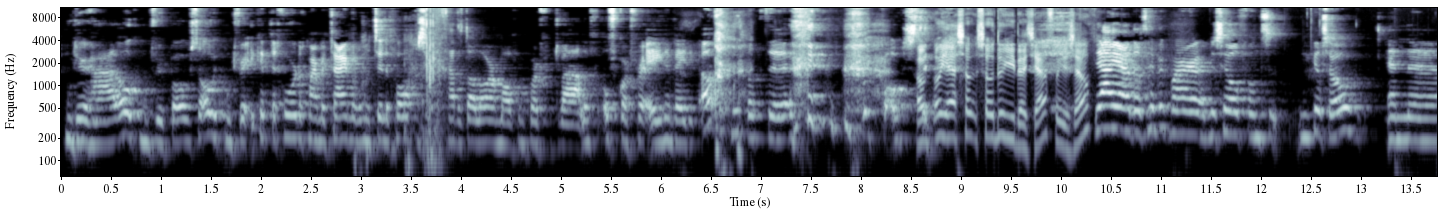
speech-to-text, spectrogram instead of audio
moet herhalen. Ook moet weer posten. Oh, ik, moet weer, ik heb tegenwoordig maar mijn timer op mijn telefoon gezet. Gaat het alarm af om kwart voor twaalf of kwart voor één. En weet ik, oh, ik moet wat uh, posten. Oh, oh, ja, zo, zo doe je dat, ja, voor jezelf? Ja, ja, dat heb ik maar mezelf, want niet veel zo. En uh,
